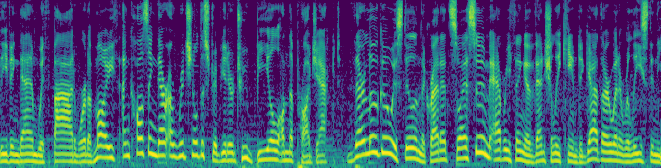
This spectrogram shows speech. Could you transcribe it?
leaving them with bad word of mouth and causing their original distributor to bail on the project. Their logo is still in the credits, so I assume everything eventually came together when it released in the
